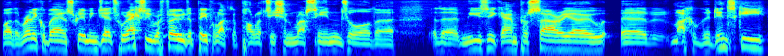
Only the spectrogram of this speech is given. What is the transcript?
by the radical band Screaming Jets were actually referring to people like the politician Russ Hinze or the the music impresario uh, Michael Gudinski,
